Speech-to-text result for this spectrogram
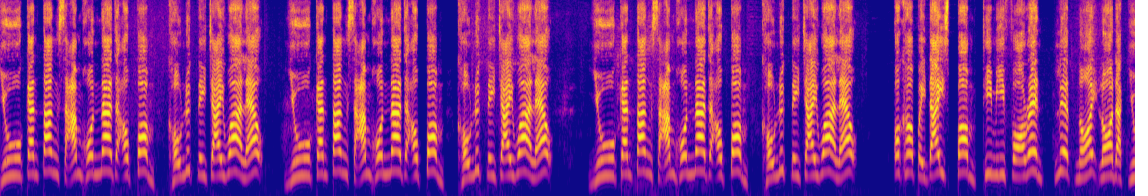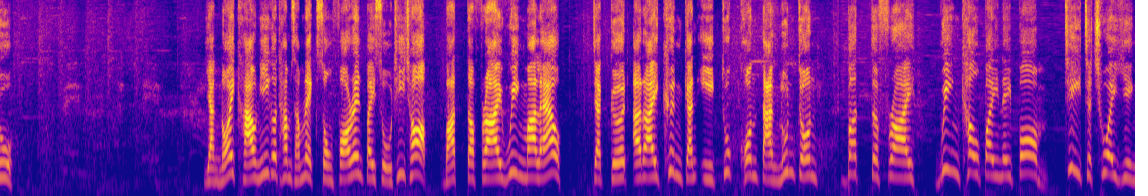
อยู่กันตั้งสามคนน่าจะเอาป้อม เขานึกในใจว่าแล้ว อยู่กันตั้งสามคนน่าจะเอาป้อม เขานึกในใจว่าแล้ว อยู่กันตั้งสามคนน่าจะเอาป้อม เขานึกในใจว่าแล้ว ก็เข้าไปไดส์ป้อมที่มีฟอร์เรนเลือดน้อยรอดักอยู่ อย่างน้อยคราวนี้ก็ทำสำเร็จส่งฟอร์เรนไปสู่ที่ชอบ บัตเตอร์ฟลายวิ่งมาแล้ว จะเกิดอะไรขึ้นกันอีกทุกคนต่างลุ้นจน บัตเตอร์ฟลายวิ่งเข้าไปในป้อม ที่จะช่วยยิง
